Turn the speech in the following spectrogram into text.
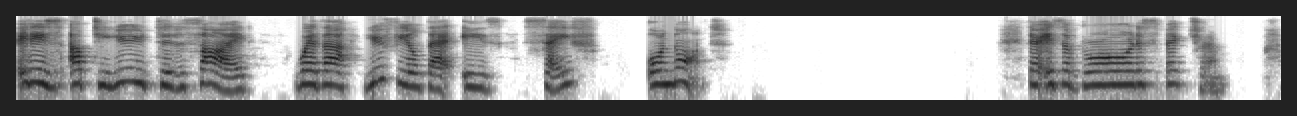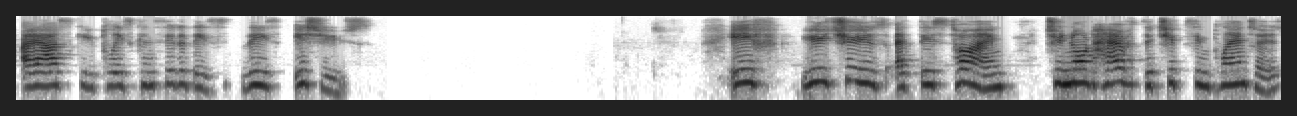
It is up to you to decide whether you feel that is safe or not. There is a broader spectrum. I ask you, please consider these, these issues. If you choose at this time to not have the chips implanted,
